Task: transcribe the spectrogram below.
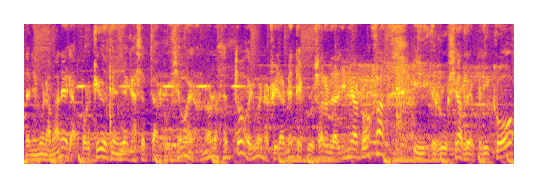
de ninguna manera. ¿Por qué lo tendría que aceptar Rusia? Bueno, no lo aceptó y bueno, finalmente cruzaron la línea roja y Rusia replicó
